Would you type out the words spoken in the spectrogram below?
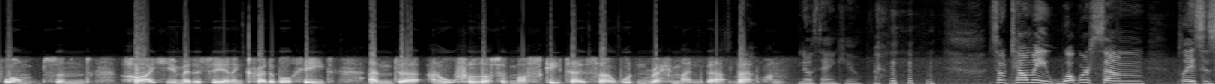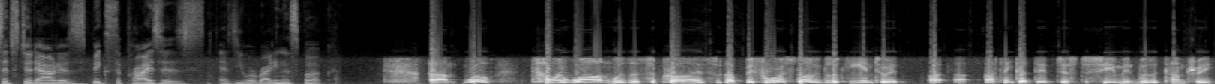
swamps and high humidity and incredible heat, and uh, an awful lot of mosquitoes. So I wouldn't recommend that that one. No, thank you. so tell me, what were some places that stood out as big surprises as you were writing this book? Um, well, Taiwan was a surprise. Uh, before I started looking into it, I, I, I think I did just assume it was a country.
